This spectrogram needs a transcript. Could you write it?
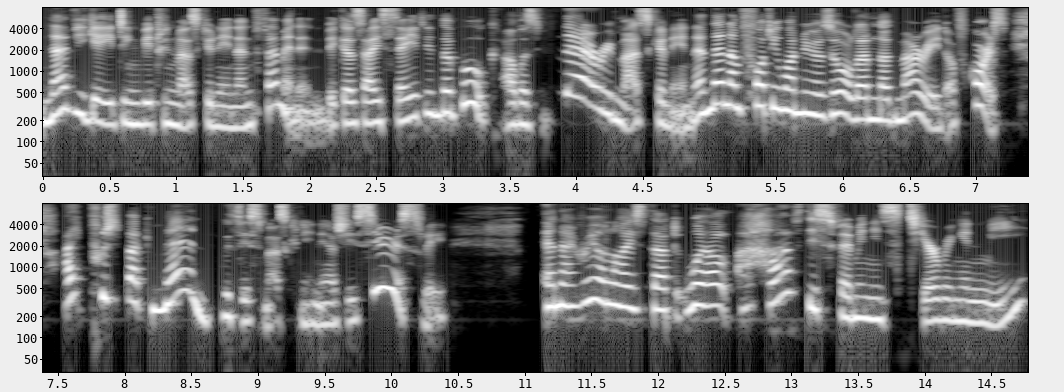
navigating between masculine and feminine because I say it in the book. I was very masculine. And then I'm 41 years old. I'm not married. Of course, I pushed back men with this masculine energy. Seriously. And I realized that, well, I have this feminine steering in me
